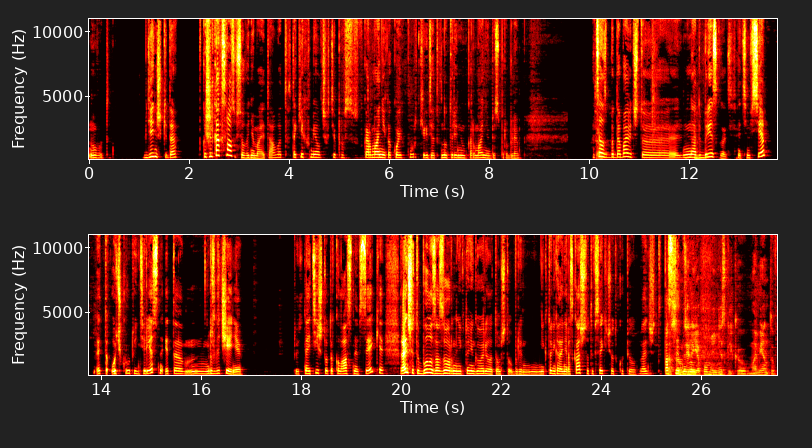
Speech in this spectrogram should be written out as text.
Ну вот. Денежки, да. В кошельках сразу все вынимает, а вот в таких мелочах, типа в кармане какой куртки, где-то в внутреннем кармане без проблем. Хотелось бы добавить, что э, не надо брезговать этим всем. Это очень круто, интересно. Это развлечение. То есть найти что-то классное в секе. Раньше это было зазорно, никто не говорил о том, что, блин, никто никогда не расскажет, что ты в секе что-то купил. Раньше это На самом постыдно деле, было. я помню несколько моментов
